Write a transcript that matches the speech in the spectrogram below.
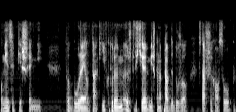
pomiędzy pieszymi. To był rejon taki, w którym rzeczywiście mieszka naprawdę dużo starszych osób,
